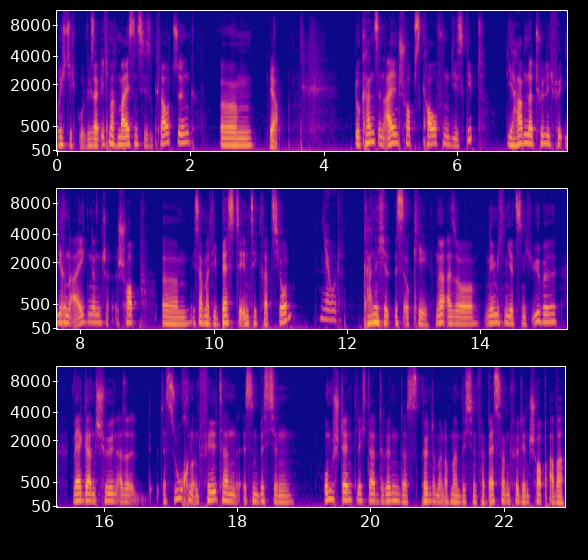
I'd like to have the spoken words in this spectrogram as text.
richtig gut. Wie gesagt, ich mache meistens diesen Cloud-Sync. Ähm, ja. Du kannst in allen Shops kaufen, die es gibt. Die haben natürlich für ihren eigenen Shop, ähm, ich sag mal, die beste Integration. Ja, gut. kann ich, ist okay. Ne? Also nehme ich ihn jetzt nicht übel. Wäre ganz schön, also das Suchen und Filtern ist ein bisschen umständlich da drin. Das könnte man noch mal ein bisschen verbessern für den Shop, aber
